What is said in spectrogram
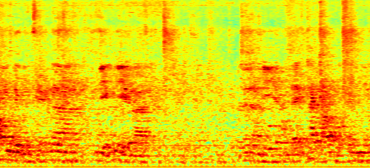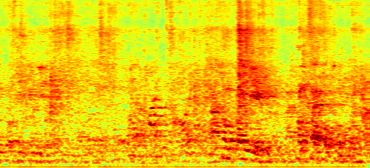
không dùng phim ờ, nhiễm gì mà là nên làm gì để thoát khỏi bộ phim những bộ phim kinh dị à, không coi nhiều à, không phải phụ thuộc vào nó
